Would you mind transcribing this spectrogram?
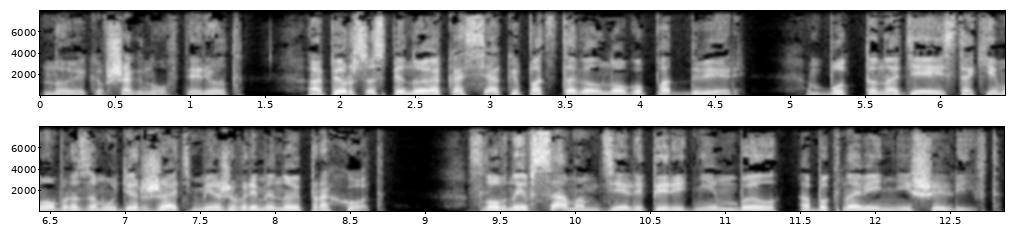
Новиков шагнул вперед, оперся спиной о косяк и подставил ногу под дверь, будто надеясь таким образом удержать межвременной проход. Словно и в самом деле перед ним был обыкновеннейший лифт.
